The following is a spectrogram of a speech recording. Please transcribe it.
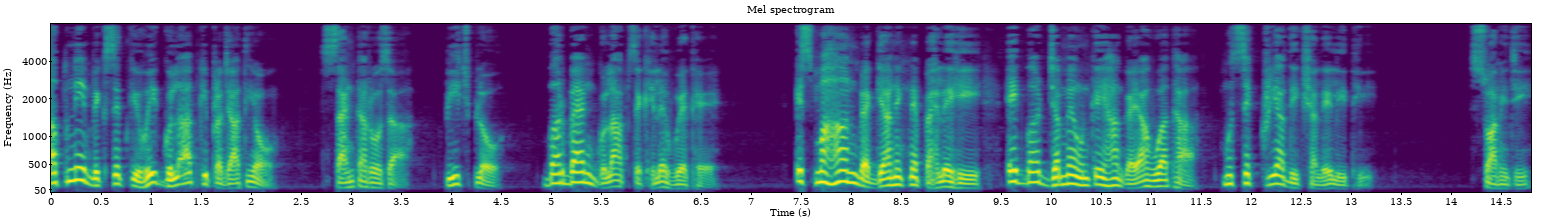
अपनी विकसित की हुई गुलाब की प्रजातियों सेंटा रोजा पीच प्लो बरबैंग गुलाब से खिले हुए थे। इस महान वैज्ञानिक ने पहले ही एक बार जब मैं उनके यहाँ गया हुआ था, मुझसे क्रिया दीक्षा ले ली थी। स्वामी जी,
